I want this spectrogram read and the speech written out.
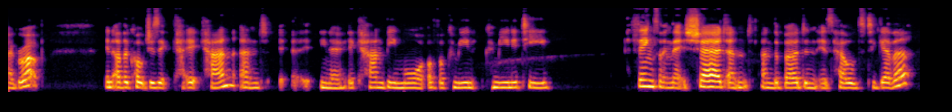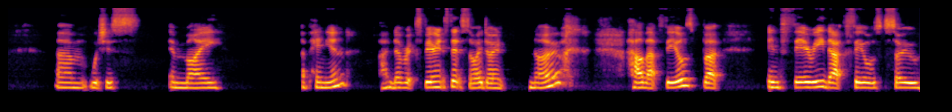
I grew up in other cultures it it can and it, you know it can be more of a commun- community thing something that is shared and and the burden is held together um, which is in my opinion i've never experienced it so i don't know how that feels but in theory that feels so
